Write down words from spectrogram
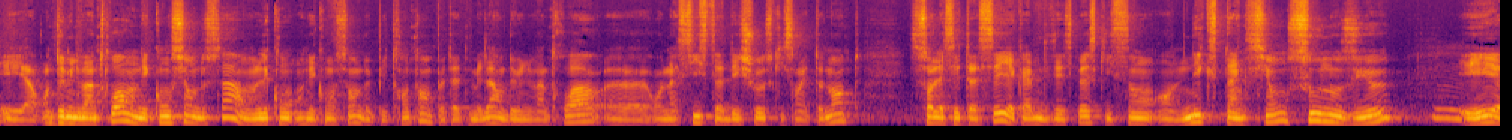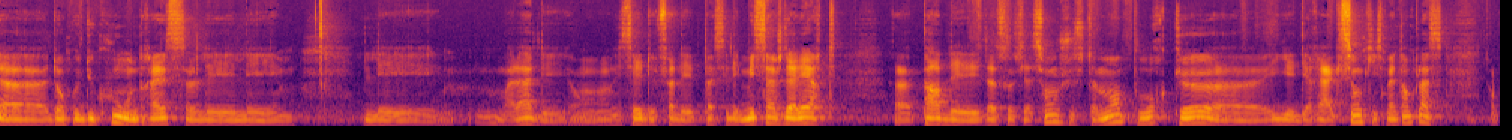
Et en 2023, on est conscient de ça, on est, on est conscient depuis 30 ans peut-être, mais là en 2023, on assiste à des choses qui sont étonnantes sur les cétacés, il y a quand même des espèces qui sont en extinction sous nos yeux. Hmm. Et euh, donc, du coup, on dresse les. les, les voilà, on essaye de faire des, passer des messages d'alerte euh, par des associations, justement, pour qu'il euh, y ait des réactions qui se mettent en place. Donc,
